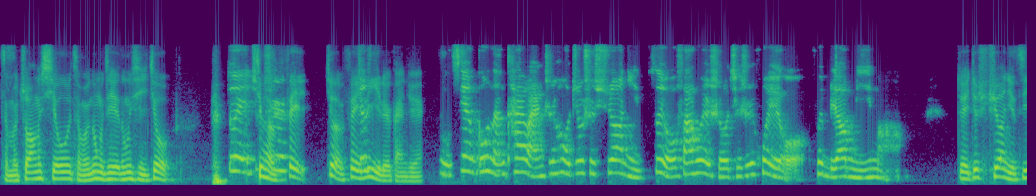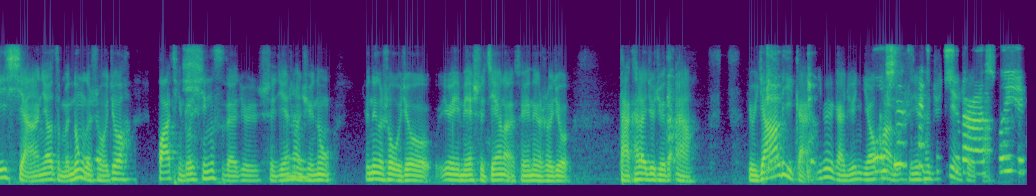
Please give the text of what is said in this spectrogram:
怎么装修，怎么弄这些东西就，对，就就很费，就很费力的感觉。主线功能开完之后，就是需要你自由发挥的时候，其实会有会比较迷茫。对，就需要你自己想你要怎么弄的时候，就花挺多心思的，就是时间上去弄。就那个时候我就因为没时间了，所以那个时候就打开了就觉得哎呀，有压力感，因为感觉你要花很多时间上去建设它。所以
